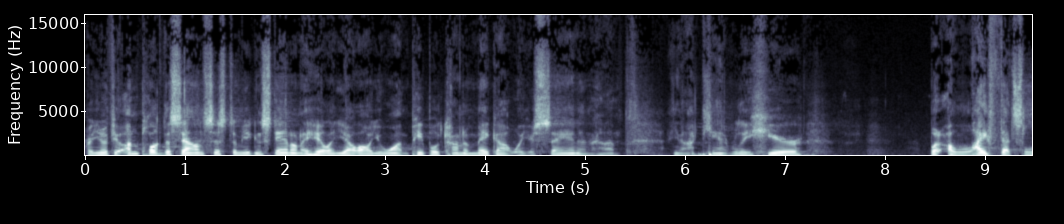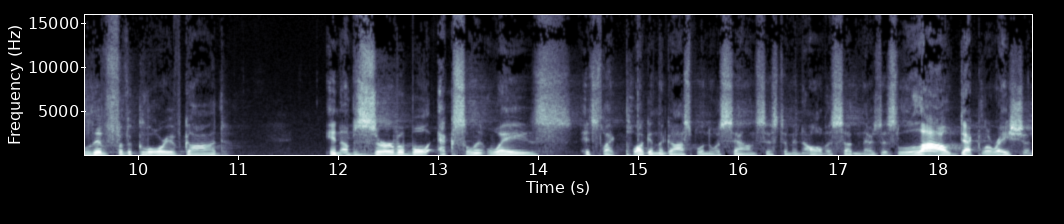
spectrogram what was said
Right? You know, if you unplug the sound system, you can stand on a hill and yell all you want, people kind of make out what you're saying, and uh, you know, I can't really hear. But a life that's lived for the glory of God in observable, excellent ways, it's like plugging the gospel into a sound system, and all of a sudden there's this loud declaration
